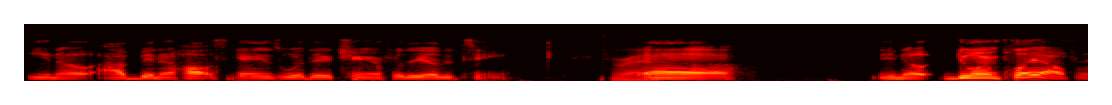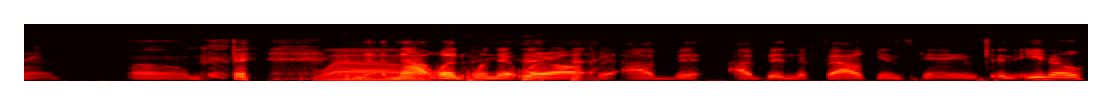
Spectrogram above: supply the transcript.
you know, I've been in Hawks games where they're cheering for the other team. Right. Uh, you know, during playoff runs. Um, wow. not when when we're off. I've been I've been to Falcons games, and you know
